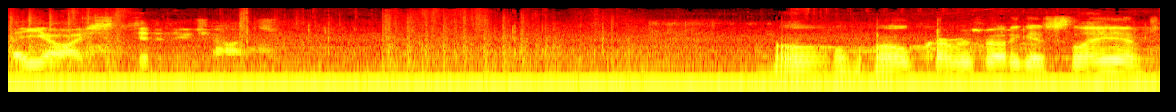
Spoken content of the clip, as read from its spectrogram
Hey yo, I just did a new challenge. Oh, oh, Karma's about to get slammed.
